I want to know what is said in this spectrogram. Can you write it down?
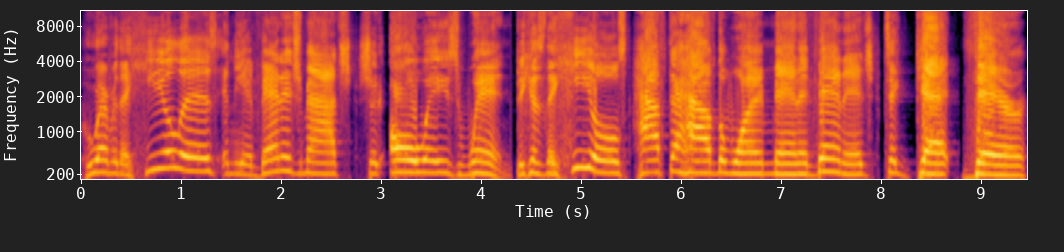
whoever the heel is in the advantage match should always win because the heels have to have the one man advantage to get their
